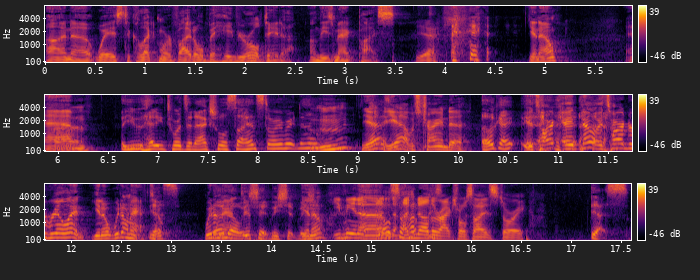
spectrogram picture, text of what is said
on uh, ways to collect more vital behavioral data on these magpies. Yes. You know. Um, Are you heading towards an actual science story right now? yeah, yeah. I was trying to. Okay. It's hard. It, no, it's hard to reel in. You know, we don't have to. Yes. We don't No, have no, to. we should, we should, we you should. know. You mean Um, an- also, how- another actual science story? Yes.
